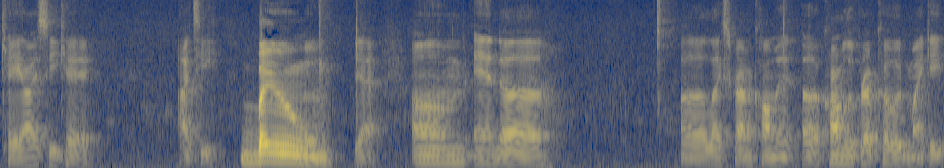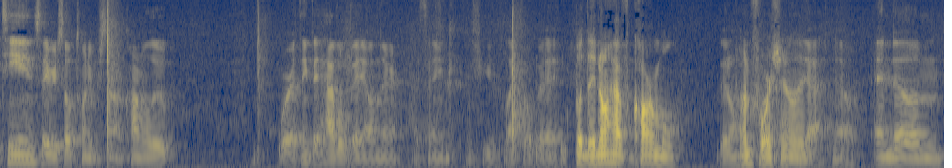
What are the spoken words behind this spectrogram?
K I C K I T. Boom. Boom. Yeah. Um, and uh, uh, like, subscribe, and comment. Uh, Karmaloop rep code Mike18. Save yourself 20% on Karmaloop. Where I think they have Obey on there. I think if you like Obey, But they don't have caramel. they don't. Have Unfortunately. Karma. Yeah. No. And um,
